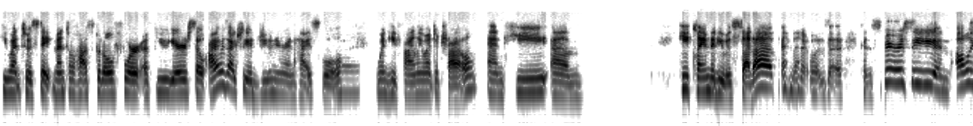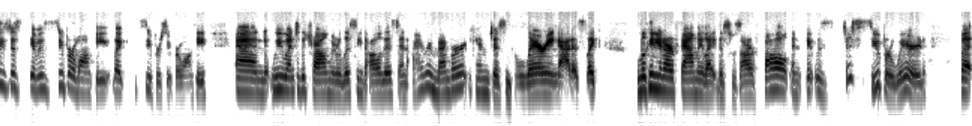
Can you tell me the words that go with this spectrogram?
he went to a state mental hospital for a few years. So I was actually a junior in high school oh. when he finally went to trial. And he um, he claimed that he was set up and that it was a conspiracy and all these just it was super wonky like super super wonky and we went to the trial and we were listening to all of this and i remember him just glaring at us like looking at our family like this was our fault and it was just super weird but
